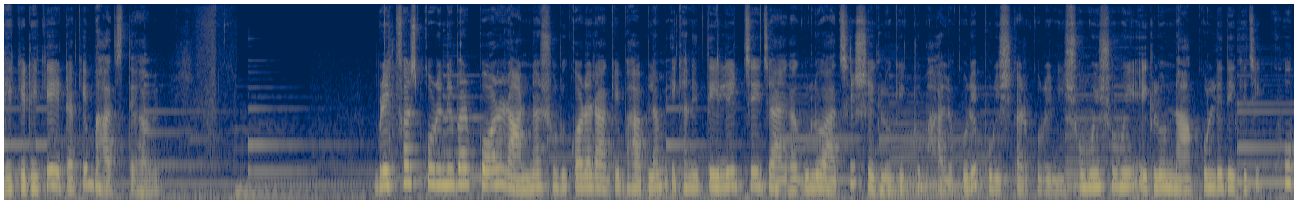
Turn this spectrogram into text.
ঢেকে ঢেকে এটাকে ভাজতে হবে। ব্রেকফাস্ট করে নেবার পর রান্না শুরু করার আগে ভাবলাম, এখানে তেলের যে জায়গাগুলো আছে সেগুলোকে একটু ভালো করে পরিষ্কার করে নিই। সময় সময় এগুলো না করলে দেখেছি খুব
